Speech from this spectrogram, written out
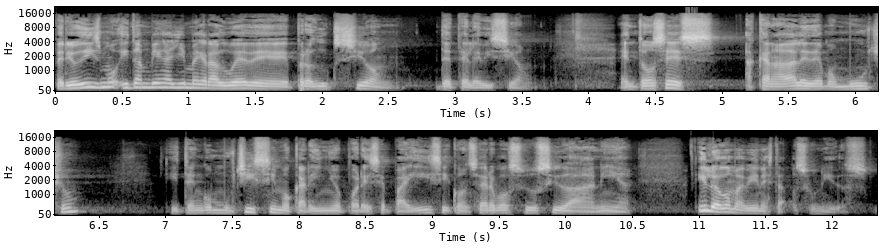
periodismo y también allí me gradué de producción de televisión. Entonces, a Canadá le debo mucho y tengo muchísimo cariño por ese país y conservo su ciudadanía. Y luego me vine a Estados Unidos.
